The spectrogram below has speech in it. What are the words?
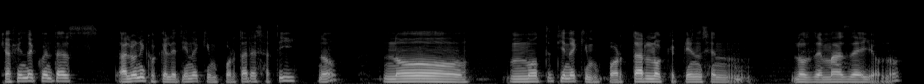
que a fin de cuentas al único que le tiene que importar es a ti, ¿no? No, no te tiene que importar lo que piensen los demás de ello, ¿no?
